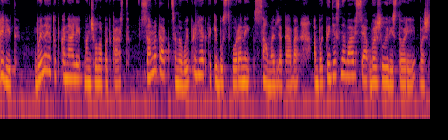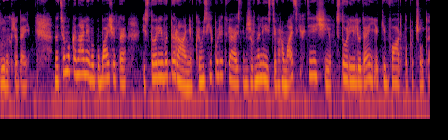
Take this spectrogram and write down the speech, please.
Привіт! Ви на youtube каналі Манжула Подкаст. Саме так, це новий проєкт, який був створений саме для тебе, аби ти дізнавався важливі історії важливих людей. На цьому каналі ви побачите історії ветеранів, кримських політв'язнів, журналістів, громадських діячів, історії людей, які варто почути.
